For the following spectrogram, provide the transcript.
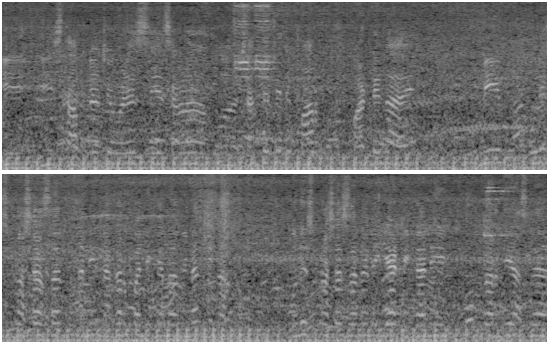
ही ही स्थापनेच्या वेळेस हे सगळं शांततेने पार पाडलेलं आहे मी पोलीस प्रशासन आणि नगरपालिकेला विनंती करतो पोलीस प्रशासनाने या ठिकाणी खूप गर्दी असल्या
